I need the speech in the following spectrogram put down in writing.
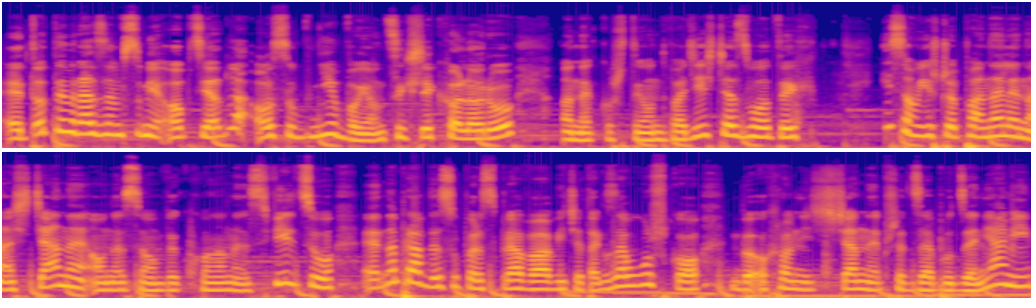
E, To tym razem w sumie opcja dla osób nie bojących się koloru. One kosztują 20 zł. I są jeszcze panele na ścianę, one są wykonane z filcu. E, Naprawdę super sprawa, wiecie, tak za łóżko, by ochronić ściany przed zabrudzeniami,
